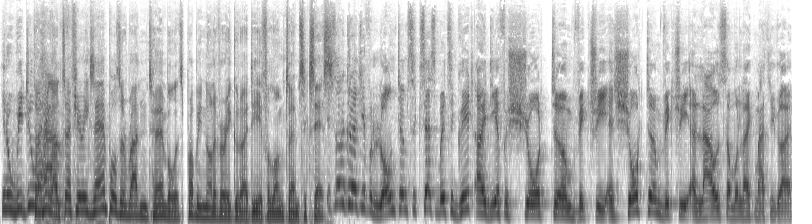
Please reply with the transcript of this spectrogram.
you know, we do so have. hang on. So if your examples are Rudd and Turnbull, it's probably not a very good idea for long term success. It's not a good idea for long term success, but it's a great idea for short term victory. And short term victory allows someone like Matthew Guy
